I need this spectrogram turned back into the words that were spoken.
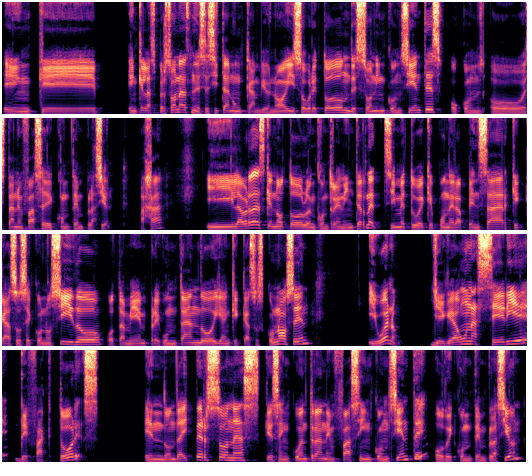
en que, en que las personas necesitan un cambio, ¿no? Y sobre todo donde son inconscientes o, están en fase de contemplación. Ajá. Y la verdad es que no todo lo encontré en internet. Sí me tuve que poner a pensar qué casos he conocido o también preguntando, oigan, qué casos conocen. Y bueno, llegué a una serie de factores en donde hay personas que se encuentran en fase inconsciente o de contemplación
